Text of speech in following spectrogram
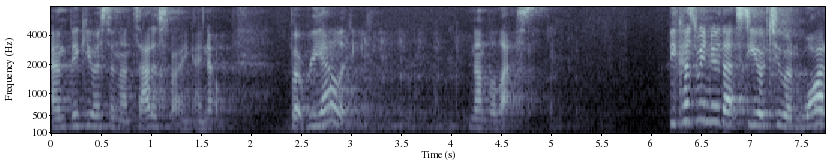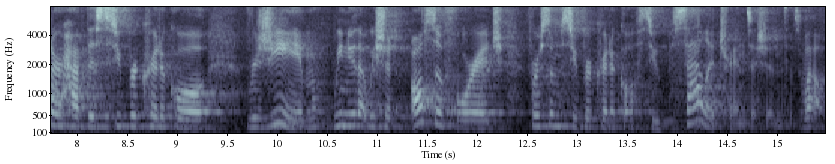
Ambiguous and unsatisfying, I know, but reality, nonetheless. Because we knew that CO2 and water have this supercritical regime, we knew that we should also forage for some supercritical soup salad transitions as well.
